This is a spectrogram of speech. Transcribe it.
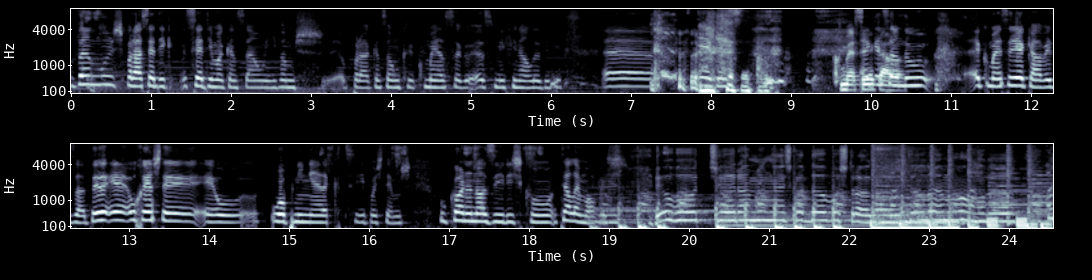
Vamos para a séti- sétima canção e vamos para a canção que começa a semifinal, eu diria. Ah, é a canção, Começa e a canção acaba. do. a Começa e acaba, exato. É- é- o resto é, é o, o opening act e depois temos o Conan Osiris com telemóveis. Eu vou descer a minha escada, vou estragar o telemóvel. O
